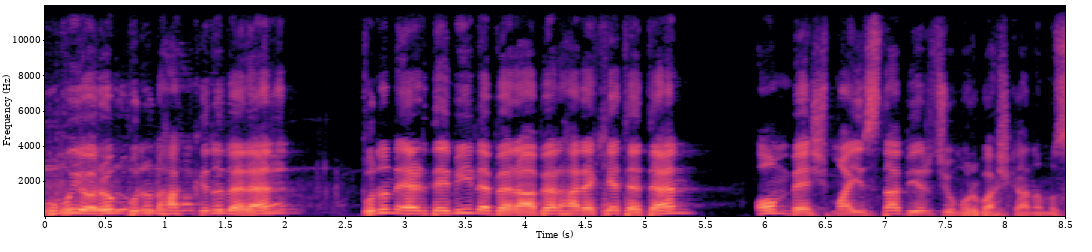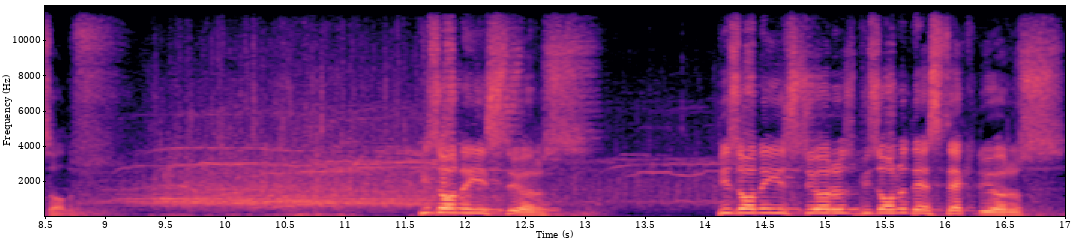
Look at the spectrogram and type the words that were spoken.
Umuyorum bunun hakkını veren, bunun erdemiyle beraber hareket eden 15 Mayıs'ta bir cumhurbaşkanımız olur. Biz onu istiyoruz. Biz onu istiyoruz, biz onu destekliyoruz.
